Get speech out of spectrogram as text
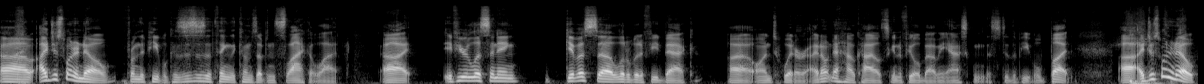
uh, I just want to know from the people because this is a thing that comes up in Slack a lot. Uh, if you're listening, give us a little bit of feedback uh, on Twitter. I don't know how Kyle's going to feel about me asking this to the people, but uh, I just want to know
